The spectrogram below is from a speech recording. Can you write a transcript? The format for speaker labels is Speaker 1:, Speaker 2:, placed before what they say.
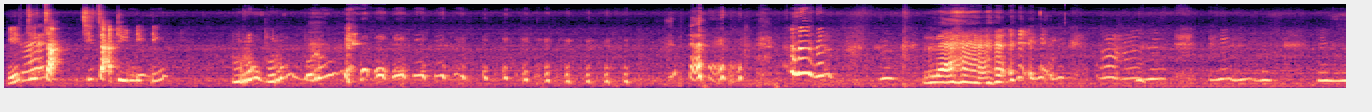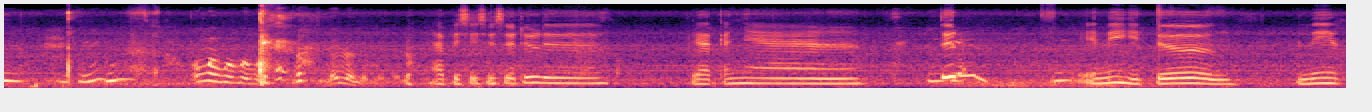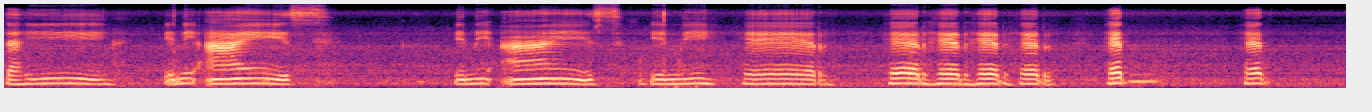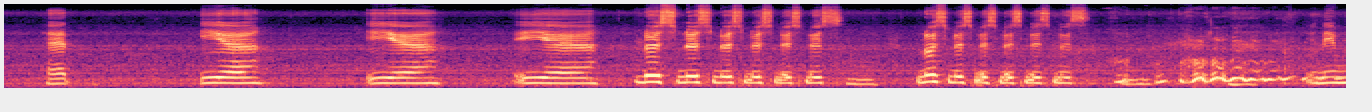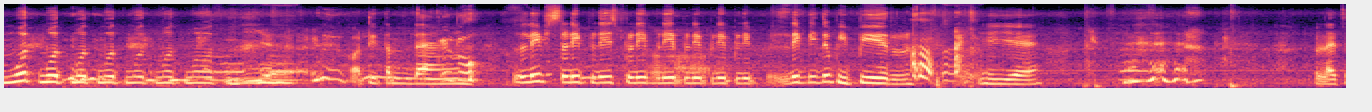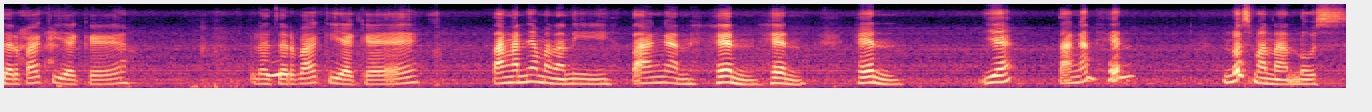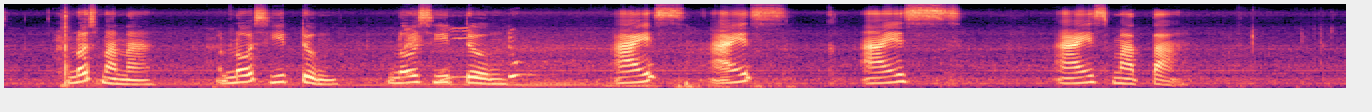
Speaker 1: Eh, cicak, cicak di dinding. Burung, burung, burung. lah.
Speaker 2: Habis susu dulu. Biar kenyang. Tun. Ini hidung. Ini dahi. Ini ais. Ini ais. Ini hair. Hair, hair, hair, hair. Head. Head. Head. Iya. Iya. Iya. Nus, nus, nus, nus, nus, nus. Nus, nus, nus, nus, nus, nus. Ini mut, mut, mut, mut, mut, mut, mut. Kok ditendang? Lips, lip, lips, lip, lip, lip, lip, lip. Lip itu bibir. Iya. Belajar pagi ya, ke? Belajar pagi ya, ke? Tangannya mana nih? Tangan, hand, hand, hand. Ya, tangan hand. Nose mana? Nose. Nose mana? Nose hidung. Nose hidung. Eyes, eyes, eyes, eyes mata.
